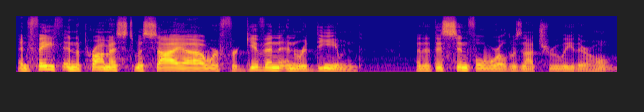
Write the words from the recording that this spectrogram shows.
and faith in the promised Messiah were forgiven and redeemed, and that this sinful world was not truly their home.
